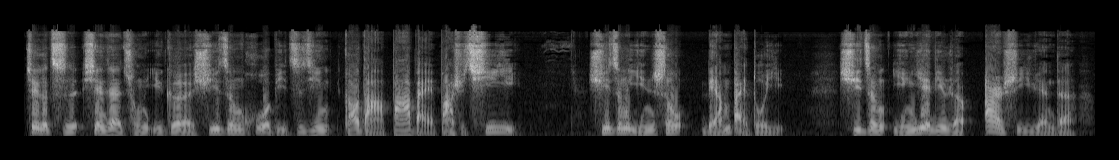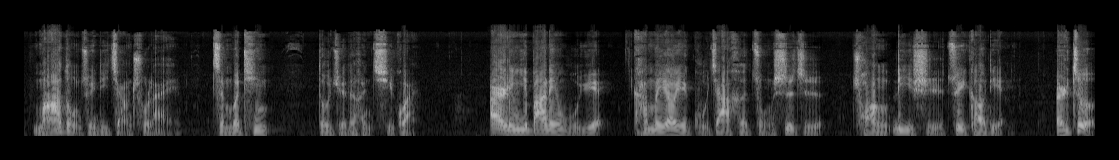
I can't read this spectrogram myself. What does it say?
这个词现在从一个虚增货币资金高达八百八十七亿，虚增营收两百多亿，虚增营业利润二十亿元的马董嘴里讲出来，怎么听？都觉得很奇怪。二零一八年五月，康美药业股价和总市值创历史最高点，而这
